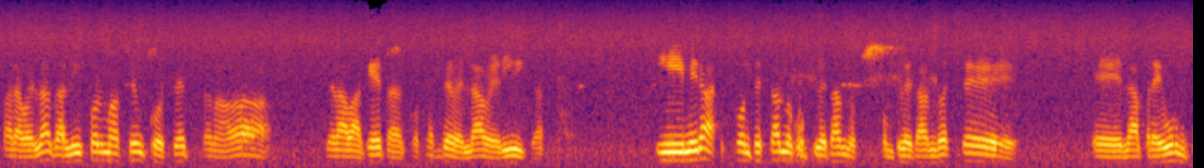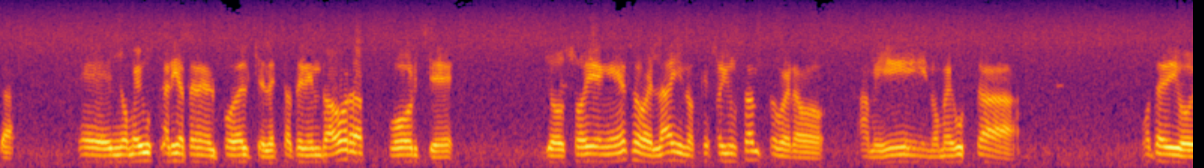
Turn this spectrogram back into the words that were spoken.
para verdad darle información correcta nada de la baqueta cosas de verdad verídicas y mira contestando completando completando este eh, la pregunta eh, no me gustaría tener el poder que él está teniendo ahora porque yo soy en eso, ¿verdad? Y no es que soy un santo, pero a mí no me gusta, ¿cómo te digo?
